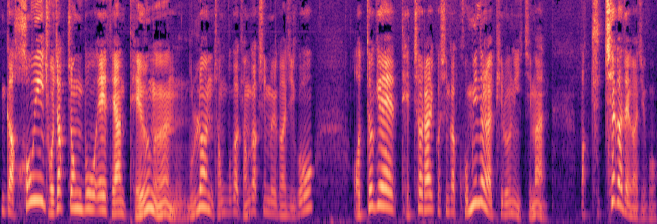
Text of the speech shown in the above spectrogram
그러니까 허위 조작 정보에 대한 대응은 음. 물론 정부가 경각심을 가지고 어떻게 대처를 할 것인가 고민을 할 필요는 있지만 막 주체가 돼가지고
